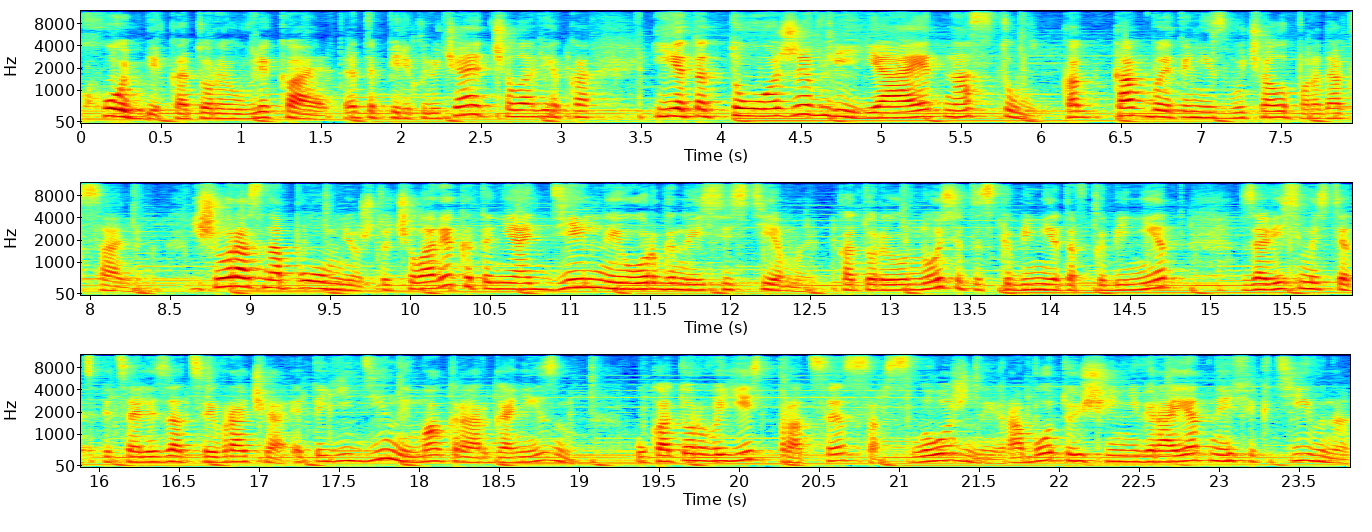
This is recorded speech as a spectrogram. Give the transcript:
хобби, которое увлекает. Это переключает человека, и это тоже влияет на стул, как, как бы это ни звучало парадоксально. Еще раз напомню, что человек – это не отдельные органы и системы, которые он носит из кабинета в кабинет в зависимости от специализации врача. Это единый макроорганизм, у которого есть процессор сложный, работающий невероятно эффективно.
